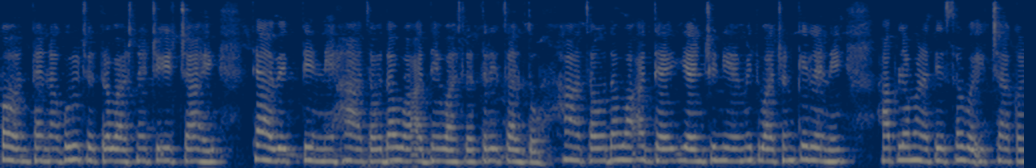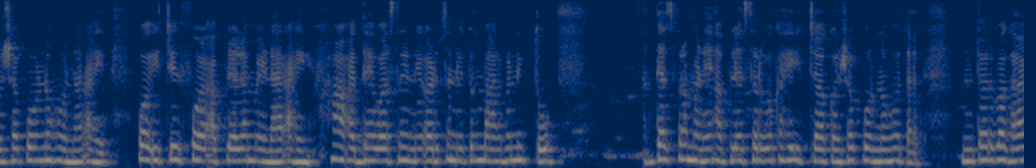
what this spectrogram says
पण त्यांना गुरुचरित्र वाचण्याची इच्छा आहे त्या व्यक्तींनी हा चौदावा अध्याय वाचला तरी चालतो. हा चौदावा अध्याय यांचे नियमित वाचन केल्याने आपल्या मनातील सर्व इच्छा आकांक्षा पूर्ण होणार आहेत व इच्छित फळ आपल्याला मिळणार आहे. हा अध्याय वाचल्याने अडचणीतून मार्ग निघतो. त्याचप्रमाणे आपल्या सर्व काही इच्छा आकांक्षा पूर्ण होतात. नंतर बघा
